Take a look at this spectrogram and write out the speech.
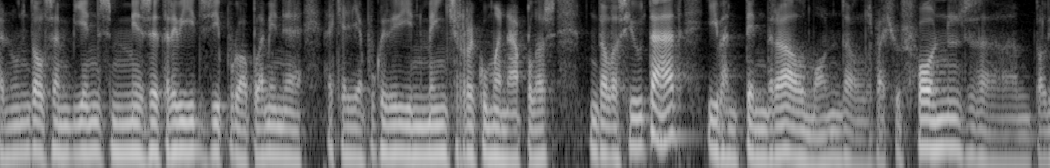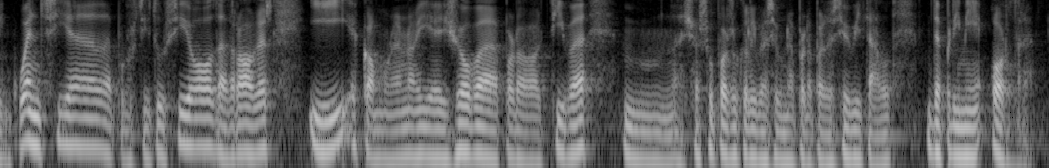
en un dels ambients més atrevits i probablement a aquella època dirien menys recomanables de la ciutat i va entendre el món dels baixos fons, de delinqüència, de prostitució, de drogues i com una noia jove però activa, mm, això suposo que li va ser una preparació vital de primer ordre.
